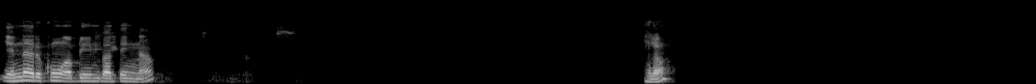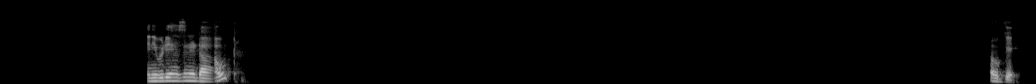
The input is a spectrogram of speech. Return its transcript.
என்ன இருக்கும் அப்படின்னு பார்த்தீங்கன்னா hello anybody has any doubt okay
